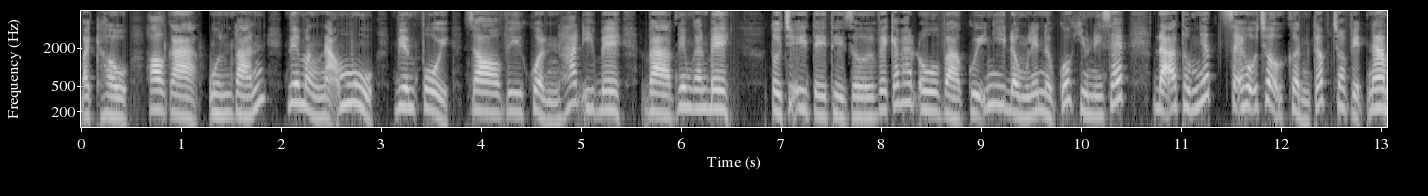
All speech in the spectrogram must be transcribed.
bạch hầu, ho gà, uốn ván, viêm màng não mủ, viêm phổi do vi khuẩn HIV và viêm gan B. Tổ chức Y tế Thế giới WHO và Quỹ Nhi đồng Liên Hợp Quốc UNICEF đã thống nhất sẽ hỗ trợ khẩn cấp cho Việt Nam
